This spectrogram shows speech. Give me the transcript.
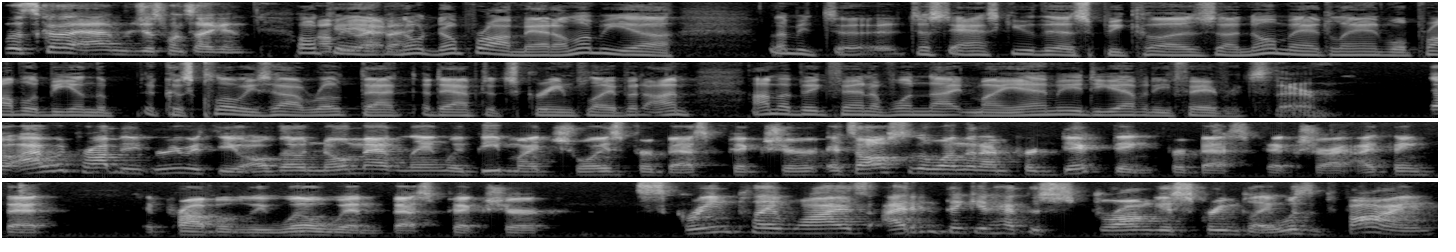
let's go to Adam just one second. Okay, right no, no problem, Adam. Let me uh, let me t- uh, just ask you this because uh, Nomadland will probably be in the because Chloe Zhao wrote that adapted screenplay. But I'm I'm a big fan of One Night in Miami. Do you have any favorites there? So I would probably agree with you. Although Nomadland would be my choice for Best Picture, it's also the one that I'm predicting for Best Picture. I, I think that it probably will win Best Picture. Screenplay wise, I didn't think it had the strongest screenplay. It was fine,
